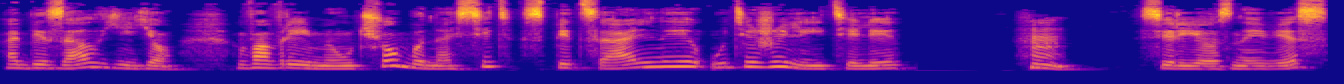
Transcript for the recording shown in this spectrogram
обязал ее во время учебы носить специальные утяжелители. Хм, серьезный вес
